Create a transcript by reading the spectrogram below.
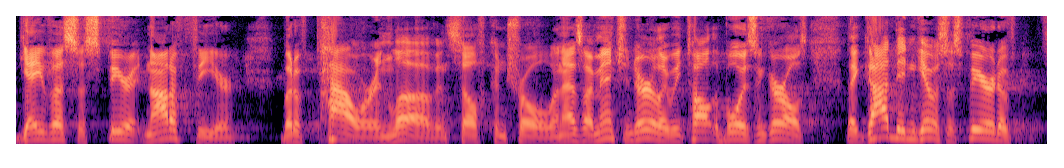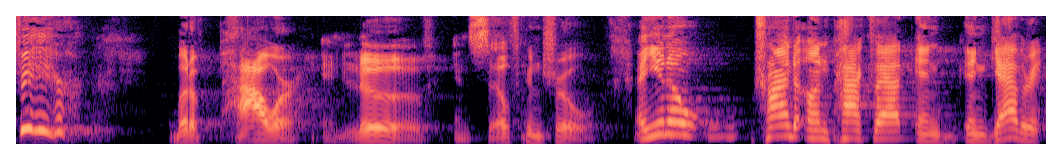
gave us a spirit not of fear, but of power and love and self-control. And as I mentioned earlier, we taught the boys and girls that God didn't give us a spirit of fear but of power and love and self-control. And you know, trying to unpack that and, and gather it,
